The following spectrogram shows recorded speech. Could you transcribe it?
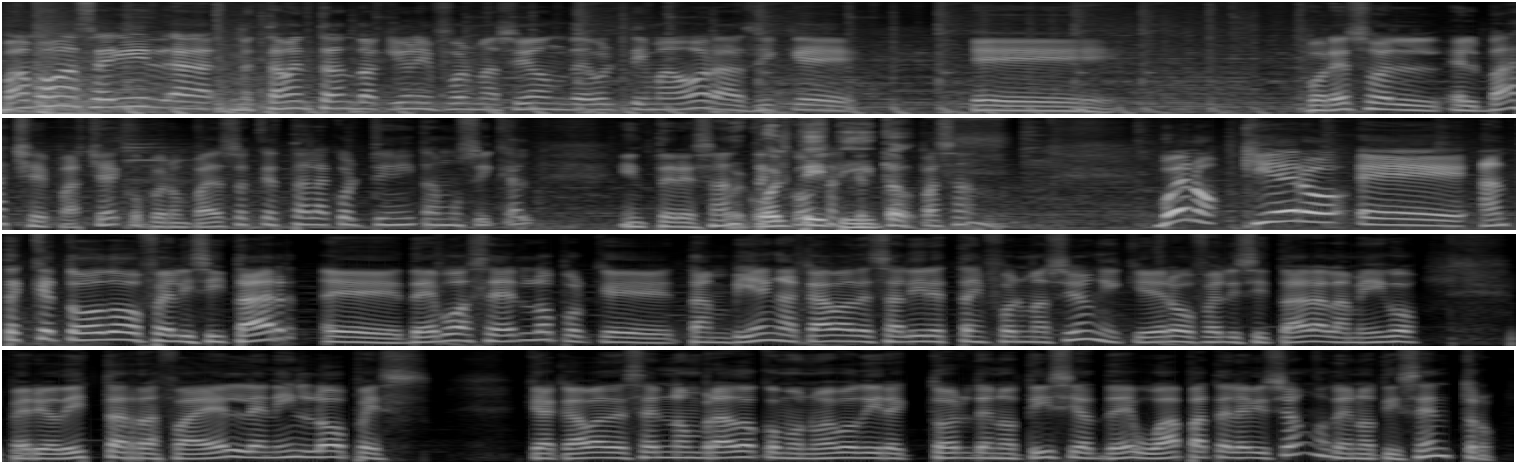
Vamos a seguir. Eh, me estaba entrando aquí una información de última hora, así que eh, por eso el, bache Pacheco, pero para eso es que está la cortinita musical. Interesante cosas que están pasando. Bueno, quiero eh, antes que todo felicitar, debo hacerlo porque también acaba de salir esta información y quiero felicitar al amigo periodista Rafael Lenín López, que acaba de ser nombrado como nuevo director de noticias de Guapa Televisión o de Noticentro.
